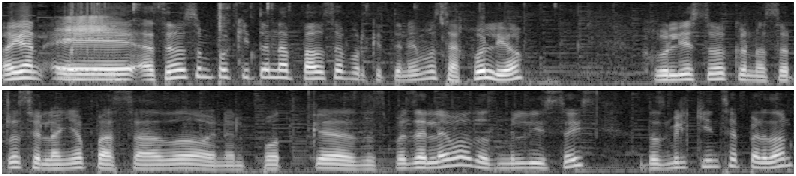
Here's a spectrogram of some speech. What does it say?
Oigan, eh, hacemos un poquito una pausa porque tenemos a Julio. Julio estuvo con nosotros el año pasado en el podcast después del Evo 2016, 2015, perdón.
